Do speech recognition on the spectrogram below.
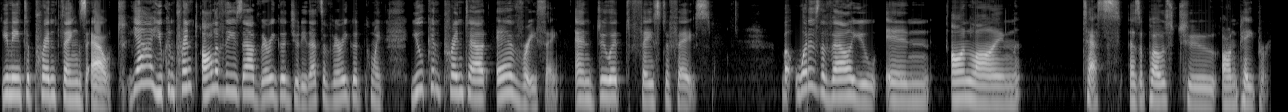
you mean to print things out? Yeah, you can print all of these out. Very good, Judy. That's a very good point. You can print out everything and do it face to face. But what is the value in online tests as opposed to on paper?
